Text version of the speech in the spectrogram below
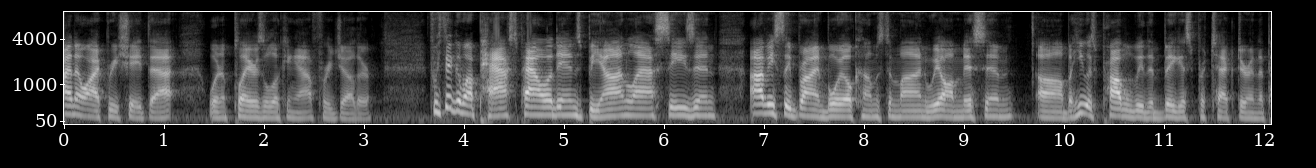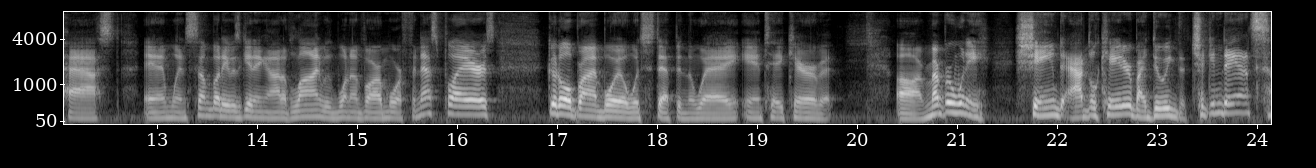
I know I appreciate that when players are looking out for each other. If we think about past Paladins beyond last season, obviously Brian Boyle comes to mind. We all miss him, uh, but he was probably the biggest protector in the past. And when somebody was getting out of line with one of our more finesse players, good old Brian Boyle would step in the way and take care of it. Uh, remember when he shamed Abdelkader by doing the chicken dance?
